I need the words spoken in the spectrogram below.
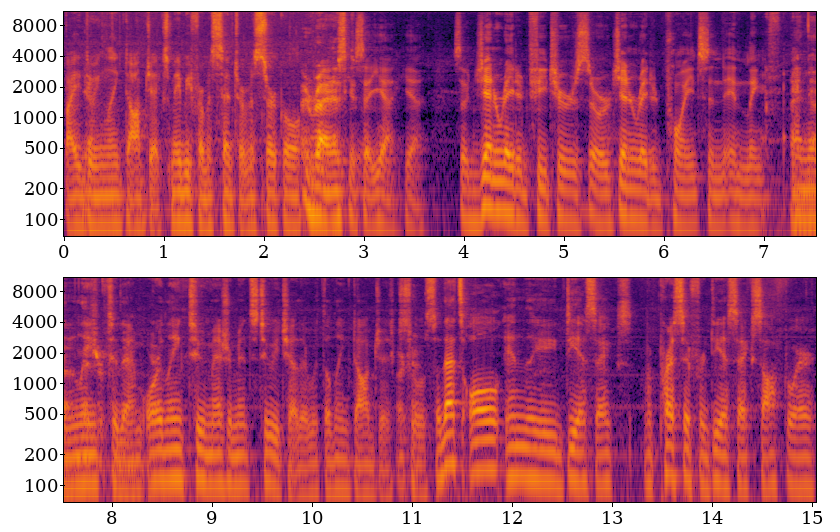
by doing linked objects, maybe from a center of a circle. Right, I was going to say, yeah, yeah. So generated features or generated points and, and link. and uh, then measure link to them or link to measurements to each other with the linked objects Okay. tools. So that's all in the DSX, Repressive for DSX software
